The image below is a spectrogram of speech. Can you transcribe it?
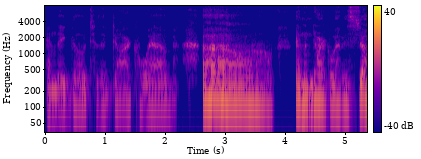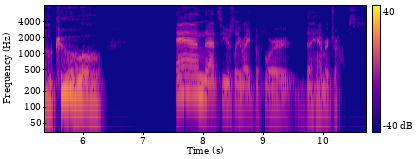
and they go to the dark web. Oh, and the dark web is so cool. And that's usually right before the hammer drops.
